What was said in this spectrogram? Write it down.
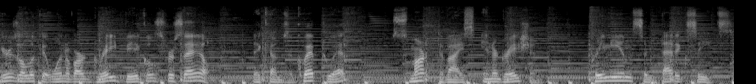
here's a look at one of our great vehicles for sale that comes equipped with smart device integration, premium synthetic seats,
